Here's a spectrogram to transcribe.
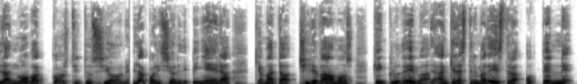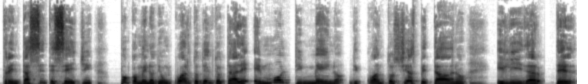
la nuova Costituzione. La coalizione di Piñera, chiamata Chile Vamos, che includeva anche l'estrema destra, ottenne 37 seggi, poco meno di un quarto del totale e molti meno di quanto si aspettavano i leader del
